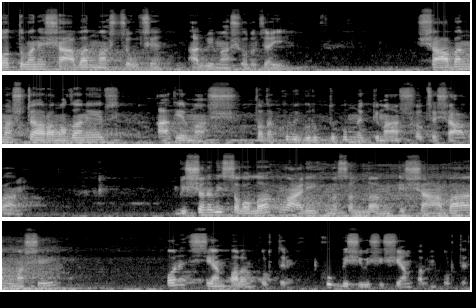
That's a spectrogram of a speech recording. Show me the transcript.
বর্তমানে শাহবান মাস চলছে আরবি মাস অনুযায়ী। শাহবান মাসটা রমাদানের আগের মাস, তথা খুবই গুরুত্বপূর্ণ একটি মাস হচ্ছে শাহবান বিশ্বনবী সাল আলী ওয়াসাল্লাম এই শাহবান মাসে অনেক শ্যাম পালন করতেন, খুব বেশি বেশি শ্যাম পালন করতেন,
